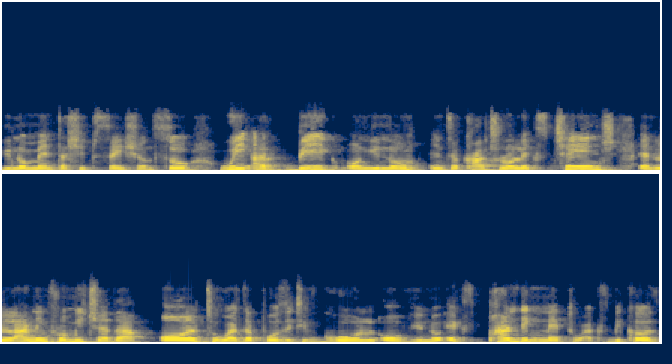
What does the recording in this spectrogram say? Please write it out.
you know, mentorship sessions. So we are big on, you know, intercultural exchange and learning from each other, all towards a positive goal of, you know, expanding networks networks because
